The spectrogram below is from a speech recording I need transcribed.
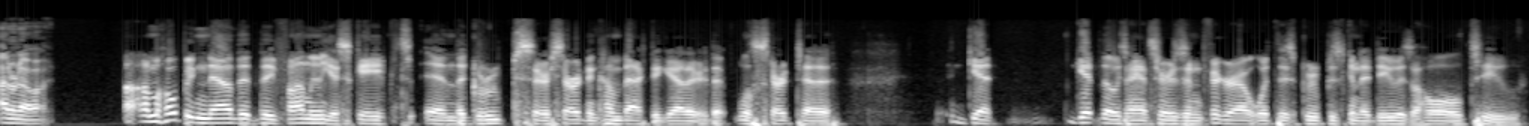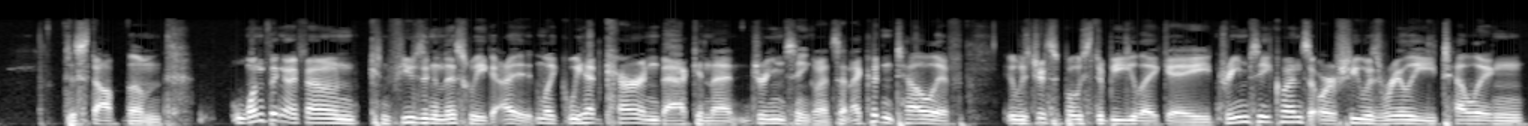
don't know. I'm hoping now that they finally escaped and the groups are starting to come back together that we'll start to get get those answers and figure out what this group is going to do as a whole to to stop them. One thing I found confusing in this week, I like we had Karen back in that dream sequence, and I couldn't tell if it was just supposed to be like a dream sequence or if she was really telling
